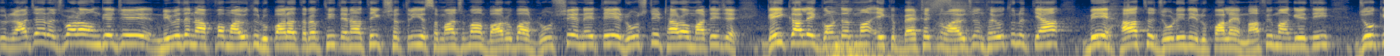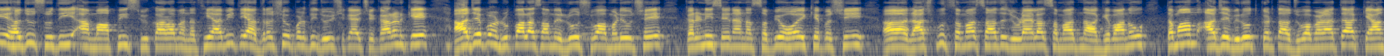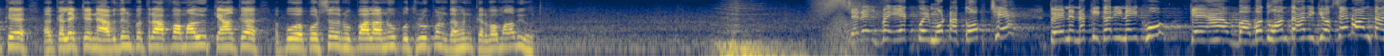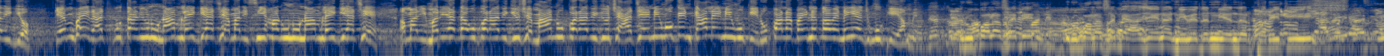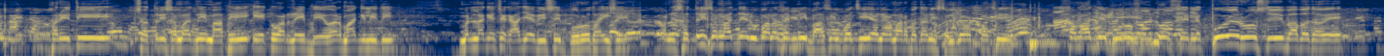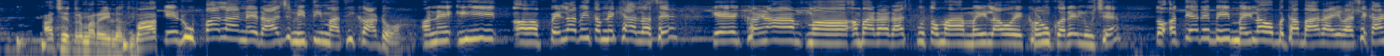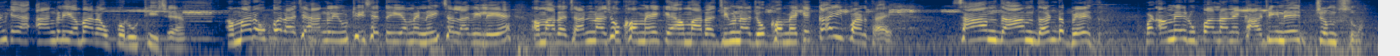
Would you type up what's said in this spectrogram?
તો રાજા રજવાડા અંગે જે નિવેદન આપવામાં આવ્યું હતું રૂપાલા તરફથી, તેનાથી ક્ષત્રિય સમાજમાં બારોબાર રોષ છે અને તે રોષને ઠારવા માટે જ ગઈકાલે ગોંડલમાં એક બેઠકનું આયોજન થયું હતું ને ત્યાં બે હાથ જોડીને રૂપાલાએ માફી માંગી હતી. જો કે હજુ સુધી આ માફી સ્વીકારવામાં નથી આવી. તે આ દ્રશ્યો પરથી જોઈ શકાય છે. કારણ કે આજે પણ રૂપાલા સામે રોષ જોવા મળ્યો છે. કરણી સેનાના સભ્યો હોય કે પછી રાજપૂત સમાજ સાથે જોડાયેલા સમાજના આગેવાનો, તમામ આજે વિરોધ કરતા જોવા મળ્યા હતા. ક્યાંક કલેક્ટરને આવેદનપત્ર આપવામાં આવ્યું ક્યાંક પુરુષોત્તમ રૂપાલાનું પુતળું પણ દહન કરવામાં આવ્યું હતું. જરેશભાઈ એક કોઈ મોટા તોપ છે? તો એને નક્કી કરી નાખ્યું કે આ બધું અંત આવી ગયો. શેનો અંત આવી ગયો? કેમ ભાઈ રાજપૂતાણીઓનું નામ લઈ ગયા છે અમારી સિંહાણુનું નામ લઈ ગયા છે અમારી મર્યાદા ઉપર આવી ગયું છે માન ઉપર આવી ગયું છે આજે નહીં મૂકીને કાલે નહીં મૂકી. રૂપાલાભાઈને તો હવે નહીં જ મૂકી અમે. રૂપાલા સાહેબે રૂપાલા સાહેબે આજે એના નિવેદનની અંદર ફરીથી ફરીથી ક્ષત્રિય સમાજની માફી એક વાર નહીં બે વાર માગી લીધી. મને લાગે છે કે આજે વિષય પૂરો થાય છે. અને ક્ષત્રિય સમાજને રૂપાલા સાહેબની ભાષણ પછી અને અમારા બધાની સમજાવટ પછી સમાજને પૂરો સંતોષ છે એટલે કોઈ રોષ જેવી બાબત હવે આ ક્ષેત્રમાં રહી નથી. કે રૂપાલાને રાજનીતિમાંથી કાઢો. અને એ પહેલાં બી તમને ખ્યાલ હશે કે ઘણા અમારા રાજપૂતોમાં મહિલાઓએ ઘણું કરેલું છે. તો અત્યારે બી મહિલાઓ બધા બહાર આવ્યા છે કારણ કે આંગળી અમારા ઉપર ઉઠી છે. અમારા ઉપર આજે આંગળી ઉઠી છે તો એ અમે નહીં ચલાવી લઈએ. અમારા જાનના જોખમે કે અમારા જીવના જોખમે કે કંઈ પણ થાય. સામ, દામ, દંડ, ભેદ. પણ અમે રૂપાલાને કાઢીને જ જમશું.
